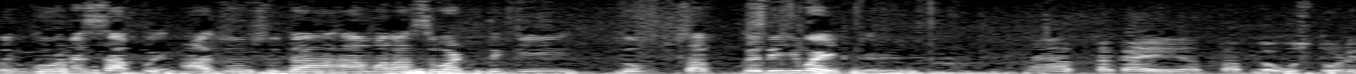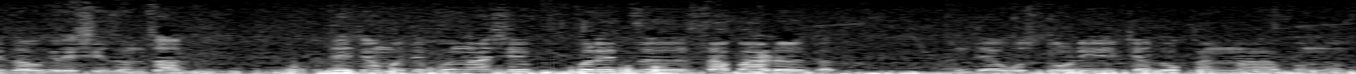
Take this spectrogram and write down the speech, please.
पण घोणस साप आहे. अजून सुद्धा आम्हाला असं वाटतं की तो साप कधीही बाईट करेल. नाही आता काय आहे, आता आपला ऊसतोडीचा वगैरे सीझन चालू आहे. त्याच्यामध्ये पण असे बरेच अं, साप आढळतात. आणि त्या ऊसतोडीच्या लोकांना पण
